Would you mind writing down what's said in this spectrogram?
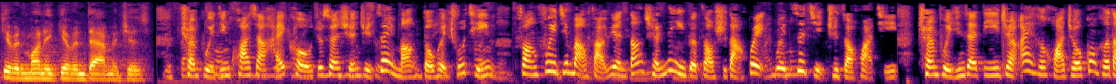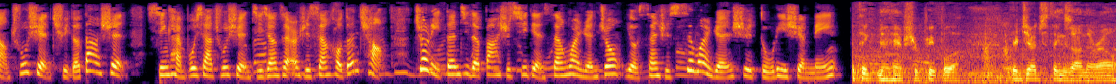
given money, given damages. 川普已经夸下海口，就算选举再忙都会出庭，仿佛已经把法院当成另一个造势大会，为自己制造话题。川普已经在第一站爱荷华州共和党初选取得大胜，新罕布夏初选即将在二十三号登场。这里登记的八十七点三万人中有三十四万人是独立选民。I think New Hampshire people, they judge things on their own.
